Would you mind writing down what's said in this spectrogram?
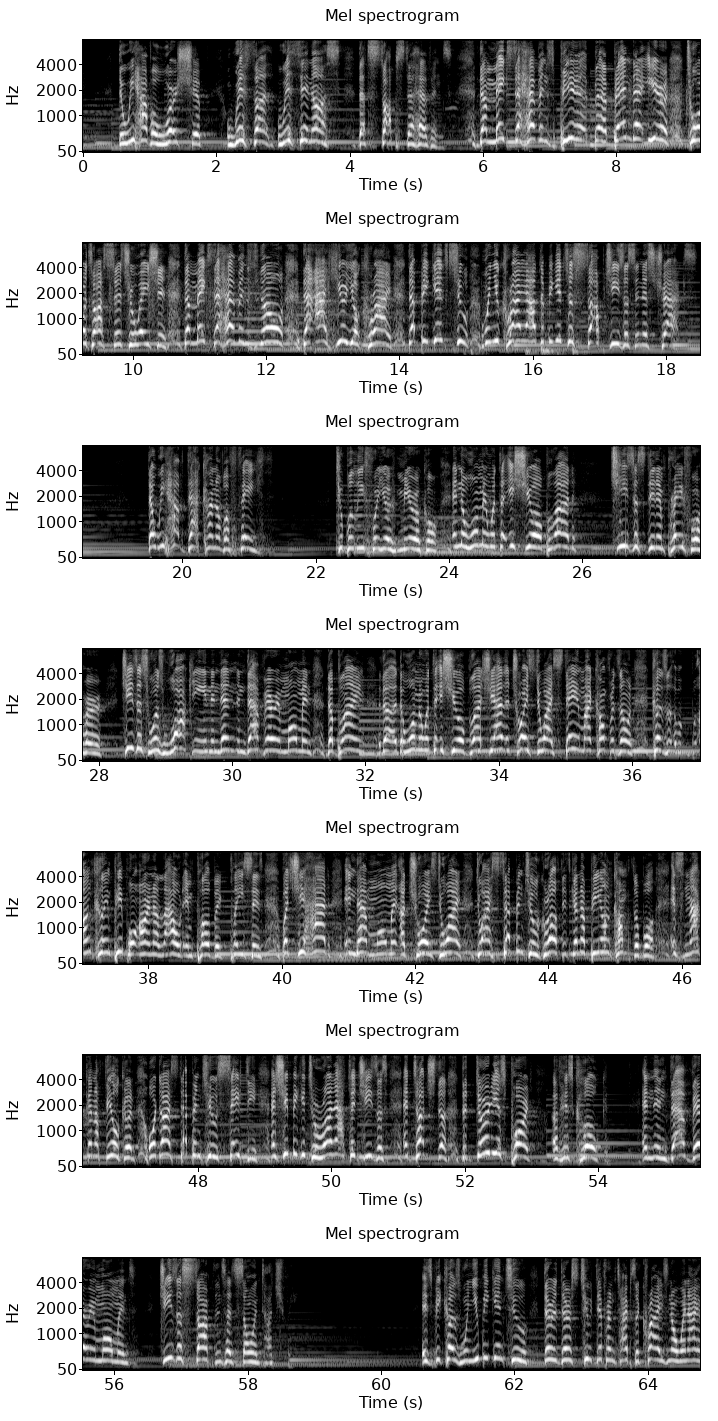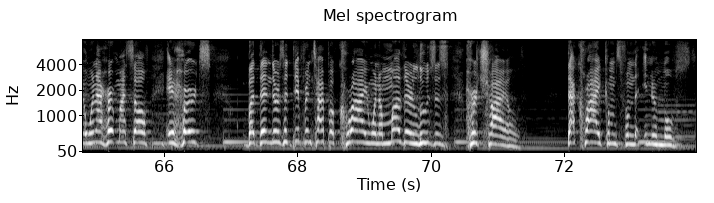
that we have a worship with us, within us that stops the heavens that makes the heavens be, bend their ear towards our situation, that makes the heavens know that I hear your cry, that begins to, when you cry out, that begins to stop Jesus in his tracks. That we have that kind of a faith to believe for your miracle. And the woman with the issue of blood, Jesus didn't pray for her. Jesus was walking, and then in that very moment, the blind, the, the woman with the issue of blood, she had a choice do I stay in my comfort zone? Because unclean people aren't allowed in public places. But she had in that moment a choice do I do I step into growth? It's gonna be uncomfortable, it's not gonna feel good, or do I step into safety? And she began to run after Jesus and touch the, the dirtiest part of his cloak. And in that very moment, Jesus stopped and said, Someone touch me. It's because when you begin to, there, there's two different types of cries. You know, when I when I hurt myself, it hurts. But then there's a different type of cry when a mother loses her child. That cry comes from the innermost.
